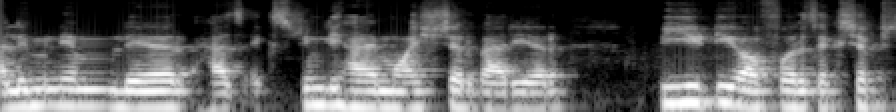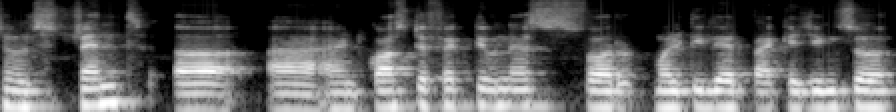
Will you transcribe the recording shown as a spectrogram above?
aluminum layer has extremely high moisture barrier. PET offers exceptional strength uh, uh, and cost effectiveness for multi-layer packaging. So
